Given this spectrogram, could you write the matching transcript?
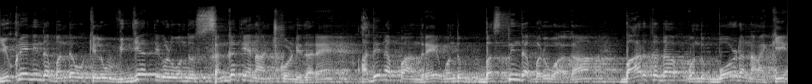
ಯುಕ್ರೇನಿಂದ ಬಂದ ಕೆಲವು ವಿದ್ಯಾರ್ಥಿಗಳು ಒಂದು ಸಂಗತಿಯನ್ನು ಹಂಚಿಕೊಂಡಿದ್ದಾರೆ. ಅದೇನಪ್ಪ ಅಂದ್ರೆ ಒಂದು ಬಸ್ನಿಂದ ಬರುವಾಗ ಭಾರತದ ಒಂದು ಬೋರ್ಡ್ ಅನ್ನ ಹಾಕಿ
